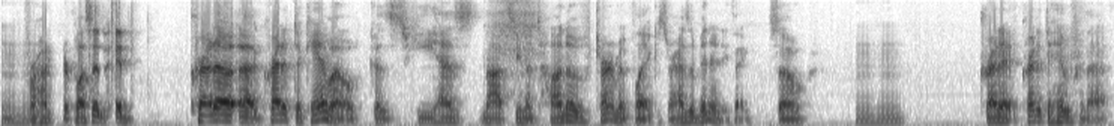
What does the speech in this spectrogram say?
hmm for 100 plus. And, and credit uh, credit to Camo because he has not seen a ton of tournament play because there hasn't been anything. So hmm credit credit to him for that.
